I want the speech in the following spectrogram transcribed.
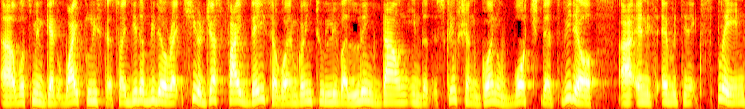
uh, what's mean get whitelisted. So I did a video right here just five days ago. I'm going to leave a link down in the description. Go and watch that video uh, and it's everything explained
